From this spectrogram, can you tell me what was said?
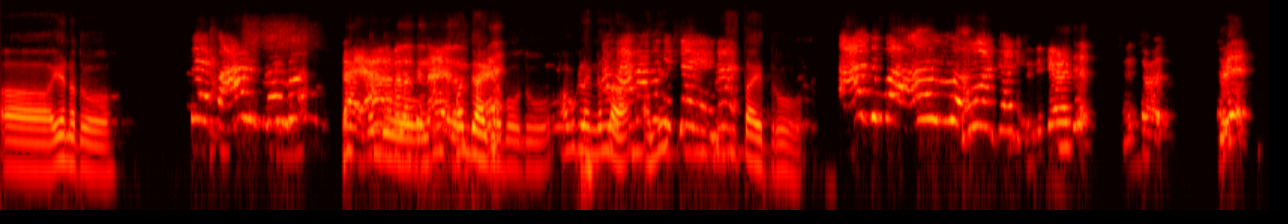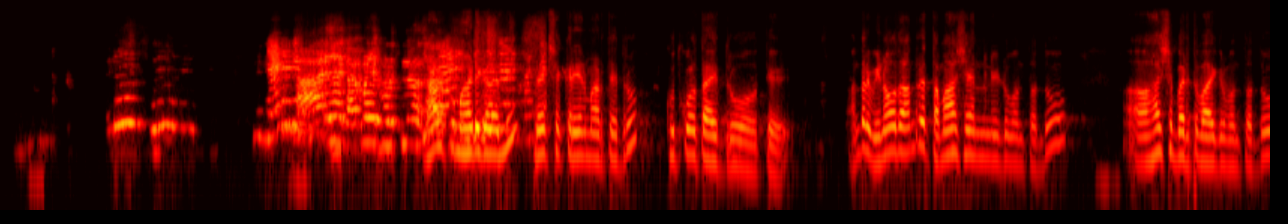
ಆ, ಏನದು? ಬಂದೆ ಪಂದ್ಯ ಆಗಿರಬಹುದು ಅವುಗಳನ್ನೆಲ್ಲ ಅಲ್ಲಿ ವೀಕ್ಷಿಸ್ತಾ ಇದ್ರು. ನಾಲ್ಕು ಮಹಡಿಗಳಲ್ಲಿ ಪ್ರೇಕ್ಷಕರು ಏನ್ ಮಾಡ್ತಾ ಇದ್ರು? ಕೂತ್ಕೊಳ್ತಾ ಇದ್ರು ಅಂತೇಳಿ. ಅಂದ್ರೆ ವಿನೋದ ಅಂದ್ರೆ ತಮಾಷೆಯನ್ನು ನೀಡುವಂಥದ್ದು ಹಾಸ್ಯಭರಿತವಾಗಿರುವಂಥದ್ದು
